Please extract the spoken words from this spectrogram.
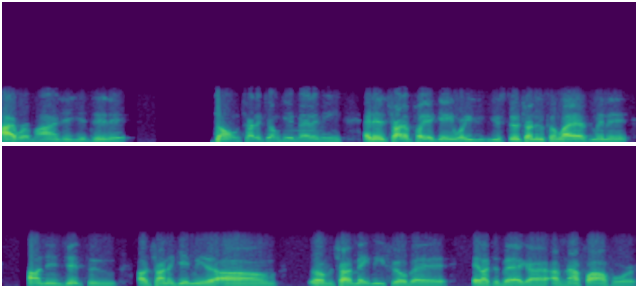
I remind you you did it. Don't try to come get mad at me and then try to play a game where you you still trying to do some last minute uh, ninjutsu or trying to get me to um um try to make me feel bad and like the bad guy. I'm not falling for it.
